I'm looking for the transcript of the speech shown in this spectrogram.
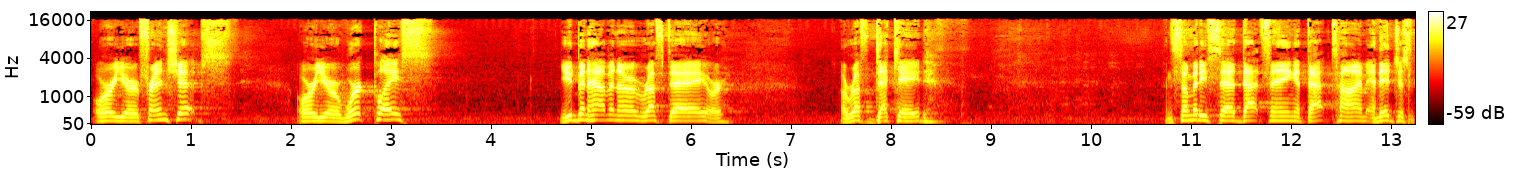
or your friendships or your workplace? You'd been having a rough day or a rough decade and somebody said that thing at that time, and it just,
